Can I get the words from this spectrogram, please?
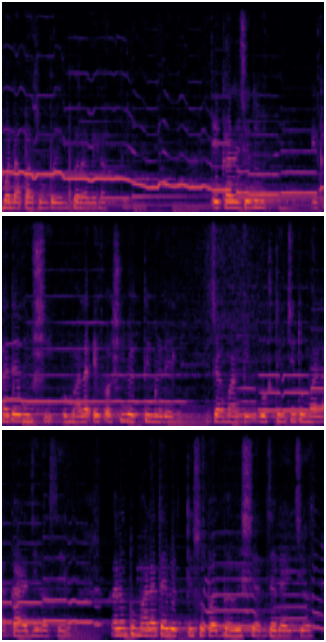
मनापासून प्रेम करावे लागते. एखाद्याच्या दिव एखाद्या दिवशी तुम्हाला एक अशी व्यक्ती मिळेल तिच्या मागील गोष्टींची तुम्हाला काळजी नसेल कारण तुम्हाला त्या व्यक्तीसोबत भविष्यात जगायचे असते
